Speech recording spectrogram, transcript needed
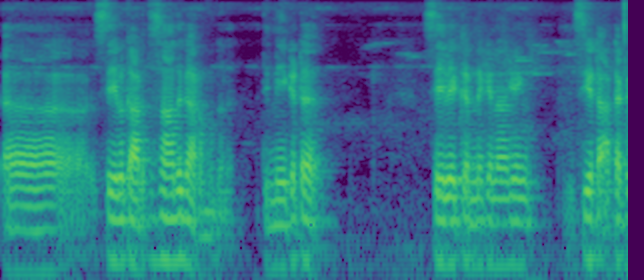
සේවක අර්ථ සාධක අරමුදල. ඉතින් මේකට සේවය කරන කෙනාගෙන් 108ක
